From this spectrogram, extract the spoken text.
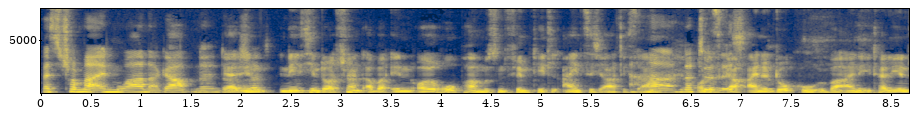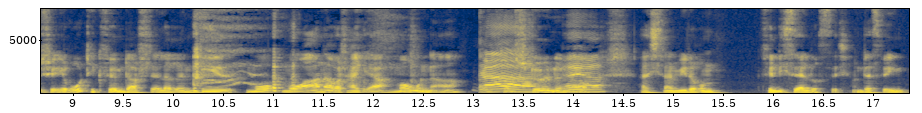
Weil es schon mal einen Moana gab, ne, in Ja, Deutschland. in, nee, nicht in Deutschland, aber in Europa müssen Filmtitel einzigartig sein. Und natürlich. es gab eine Doku über eine italienische Erotikfilmdarstellerin, die Mo Moana, wahrscheinlich eher Mona, also Ah, von Stöhnen ja, auch. ja. Was ich dann wiederum, finde ich sehr lustig. Und deswegen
